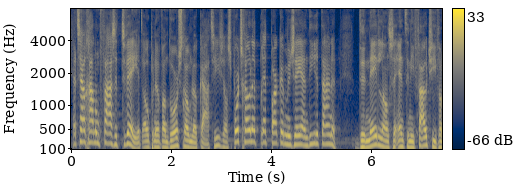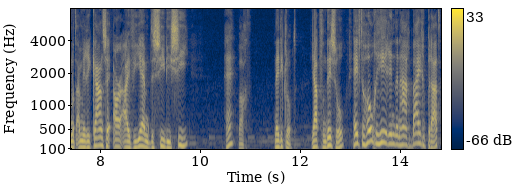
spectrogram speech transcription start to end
Het zou gaan om fase 2, het openen van doorstroomlocaties zoals sportscholen, pretparken, musea en dierentuinen. De Nederlandse Anthony Fauci van het Amerikaanse RIVM, de CDC. Hè? Wacht. Nee, die klopt. Jaap van Dissel, heeft de hoge heer in Den Haag bijgepraat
